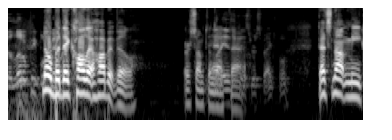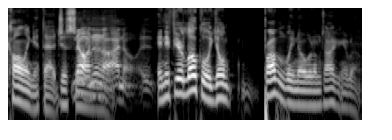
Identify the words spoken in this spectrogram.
The little people. no, but they call it Hobbitville or something That like is that. disrespectful. That's not me calling it that. Just so No, you no, know. no. I know. It, And if you're local, you'll probably know what I'm talking about.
